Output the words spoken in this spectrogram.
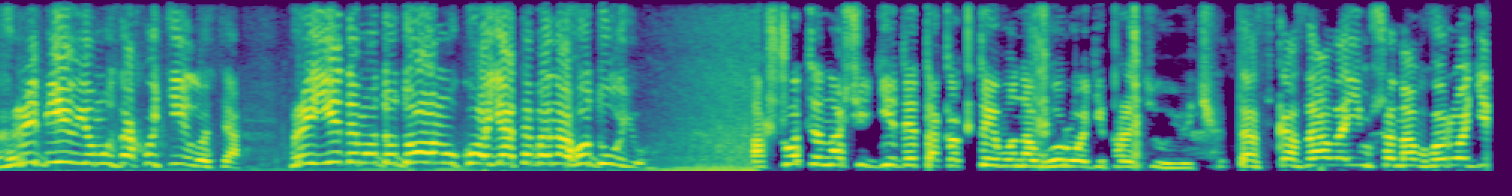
Грибів йому захотілося. Приїдемо додому, ко я тебе нагодую. А що це наші діди так активно на вгороді працюють? Та сказала їм, що на вгороді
